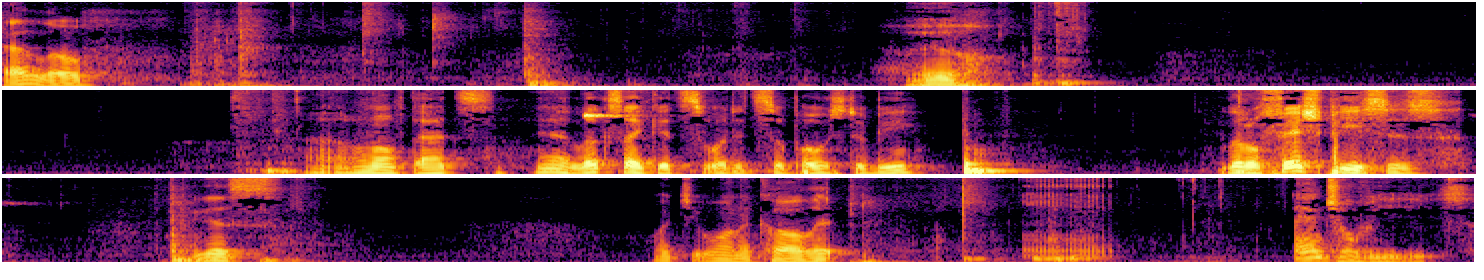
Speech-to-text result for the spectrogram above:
Hello. Ew. I don't know if that's, yeah, it looks like it's what it's supposed to be. Little fish pieces. I guess, what you want to call it. Anchovies.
